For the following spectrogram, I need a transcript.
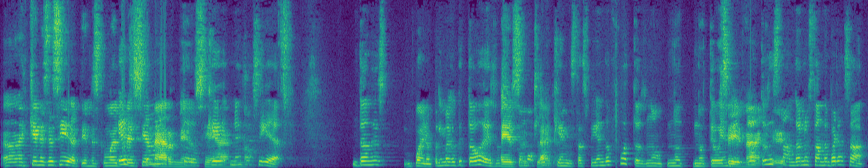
ay, ¿qué necesidad tienes como de presionarme? O sea, ¿Qué no. necesidad? Entonces, bueno, primero que todo eso, es como, claro. ¿por qué me estás pidiendo fotos? No, no, no te voy a enviar fotos estando o no estando embarazada.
